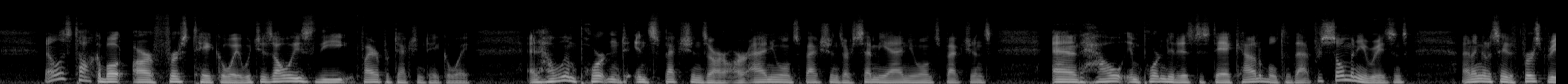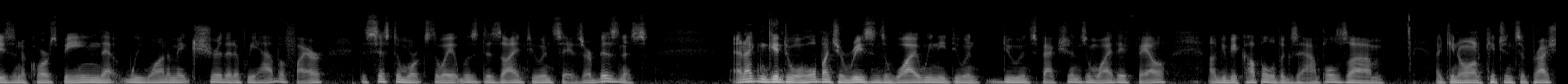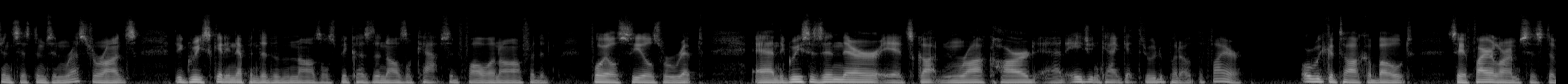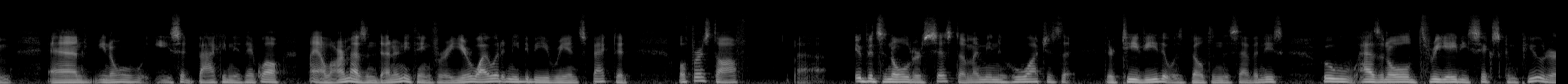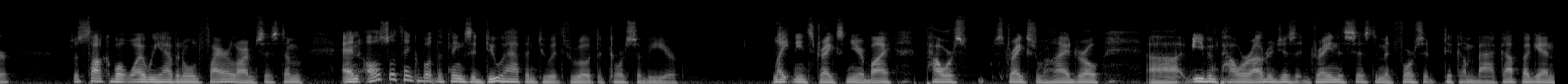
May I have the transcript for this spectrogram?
Now let's talk about our first takeaway, which is always the fire protection takeaway and how important inspections are our annual inspections, our semi annual inspections, and how important it is to stay accountable to that for so many reasons. And I'm going to say the first reason, of course, being that we want to make sure that if we have a fire, the system works the way it was designed to and saves our business. And I can get into a whole bunch of reasons why we need to in, do inspections and why they fail. I'll give you a couple of examples. Um, like you know on kitchen suppression systems in restaurants the grease getting up into the nozzles because the nozzle caps had fallen off or the foil seals were ripped. And the grease is in there. It's gotten rock hard and agent can't get through to put out the fire. Or we could talk about say a fire alarm system and you know you sit back and you think well my alarm hasn't done anything for a year. Why would it need to be reinspected? Well first off uh, if it's an older system i mean who watches the, their tv that was built in the 70s who has an old 386 computer. Let's talk about why we have an old fire alarm system and also think about the things that do happen to it throughout the course of a year. Lightning strikes nearby, power strikes from hydro, uh, even power outages that drain the system and force it to come back up again.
